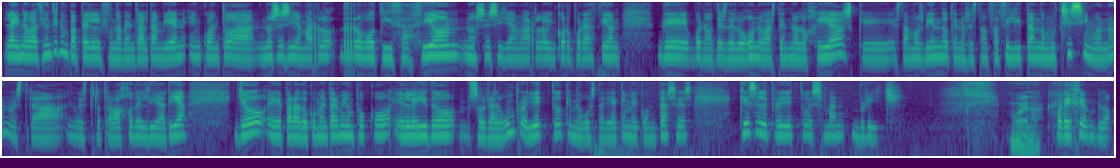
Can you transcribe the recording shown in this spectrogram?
La innovación tiene un papel fundamental también en cuanto a, no sé si llamarlo robotización, no sé si llamarlo incorporación de, bueno, desde luego nuevas tecnologías que estamos viendo que nos están facilitando muchísimo ¿no? Nuestra, nuestro trabajo del día a día. Yo, eh, para documentarme un poco, he leído sobre algún proyecto que me gustaría que me contases, que es el proyecto SMAN Bridge. Bueno. Por ejemplo.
